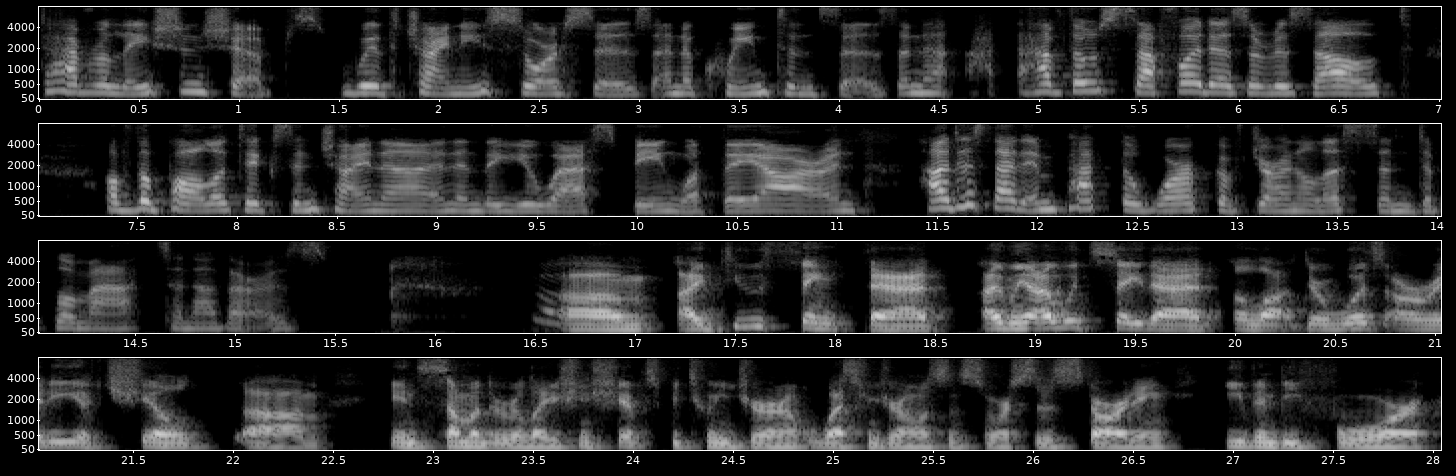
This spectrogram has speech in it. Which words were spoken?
to, have relationships with Chinese sources and acquaintances, and ha- have those suffered as a result of the politics in China and in the US being what they are? And how does that impact the work of journalists and diplomats and others? Um, I do think that, I mean, I would say that a lot, there was already a chill um, in some of the relationships between journal, Western journalists and sources starting even before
